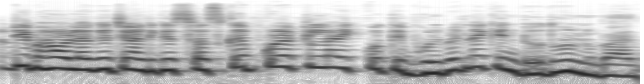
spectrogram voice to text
যদি ভালো লাগে চ্যানেলটিকে সাবস্ক্রাইব করে একটা লাইক করতে ভুলবেন না কিন্তু ধন্যবাদ।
